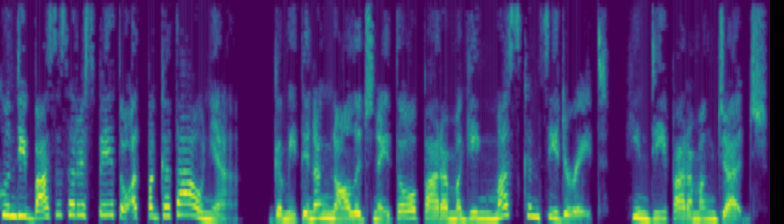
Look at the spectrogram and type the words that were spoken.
kundi base sa respeto at pagkatao niya. Gamitin ang knowledge na ito para maging mas considerate, hindi para mang-judge.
